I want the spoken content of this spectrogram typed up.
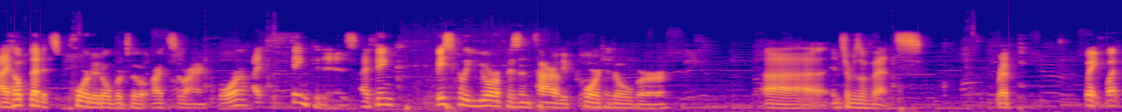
I hope that it's ported over to Hearts of Iron 4. I think it is. I think basically Europe is entirely ported over uh, in terms of events. Rip. Wait, what?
